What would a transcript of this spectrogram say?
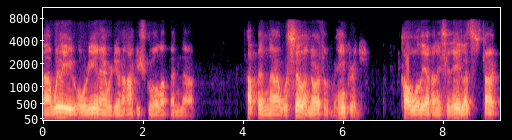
uh, Willie O'Ree and I were doing a hockey school up in uh, up in uh, Wasilla, north of Anchorage. Called Willie up and I said, "Hey, let's talk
